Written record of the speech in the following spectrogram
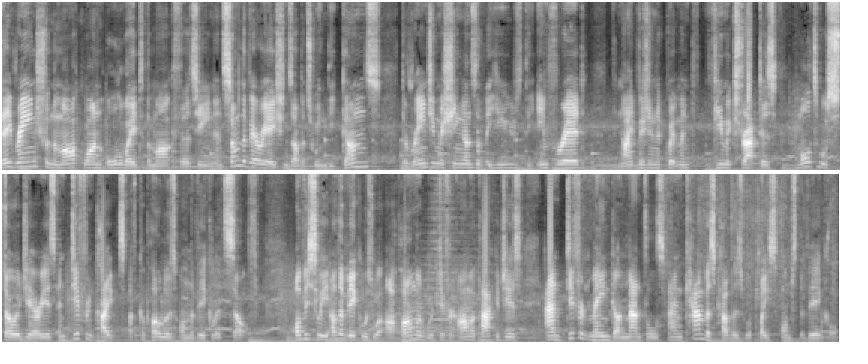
They range from the Mark 1 all the way to the Mark 13, and some of the variations are between the guns, the ranging machine guns that they use, the infrared, night vision equipment, fume extractors, multiple stowage areas, and different types of cupolas on the vehicle itself. Obviously, other vehicles were up armored with different armor packages, and different main gun mantles and canvas covers were placed onto the vehicle.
